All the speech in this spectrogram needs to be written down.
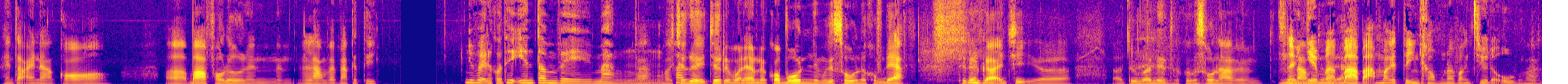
hiện tại là có à, ba uh, founder là làm về marketing. Như vậy là có thể yên tâm về mảng à, ở trước thì trước thì bọn em là có bốn nhưng mà cái số nó không đẹp. Thế là các anh chị uh, uh, tư vấn thì có số nào nếu như mà ba bạn marketing không nó vẫn chưa đủ. Vâng.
